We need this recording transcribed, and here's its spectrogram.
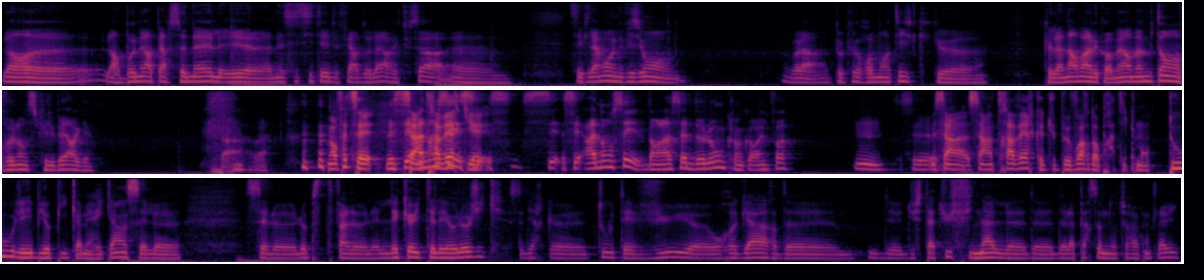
leur, leur bonheur personnel et la nécessité de faire de l'art et tout ça. c'est clairement une vision voilà, un peu plus romantique que, que la normale. Quoi. Mais en même temps, venant de Spielberg, voilà. Mais en fait, c'est un travers qui est. c'est annoncé dans la scène de l'oncle, encore une fois. Hmm. C'est Mais c'est un, travers que tu peux voir dans pratiquement tous les biopics américains. C'est le, c'est le, l'écueil téléologique. C'est-à-dire que tout est vu euh, au regard de, de- du statut final de, de la personne dont tu racontes la vie.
